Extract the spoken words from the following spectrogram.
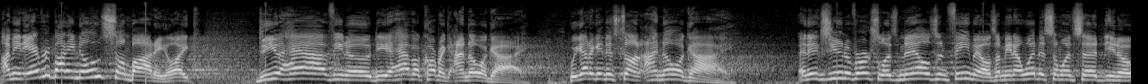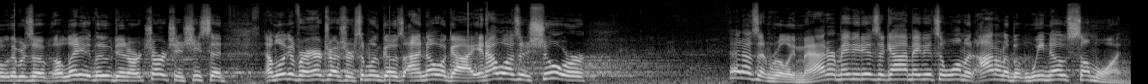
I mean, everybody knows somebody. Like, do you have, you know, do you have a car mechanic? I know a guy. We got to get this done. I know a guy. And it's universal, it's males and females. I mean, I went to someone said, you know, there was a, a, lady that moved in our church and she said, I'm looking for a hairdresser. And someone goes, I know a guy. And I wasn't sure. That doesn't really matter. Maybe it is a guy, maybe it's a woman. I don't know, but we know someone.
